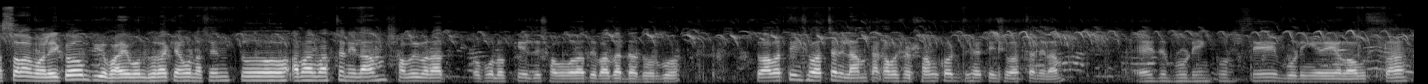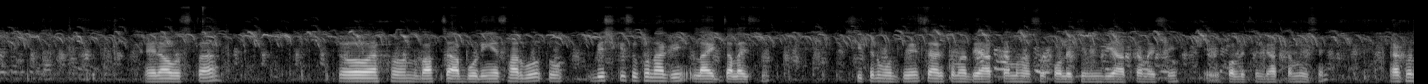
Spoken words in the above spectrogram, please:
আসসালামু আলাইকুম, প্রিয় ভাই বন্ধুরা, কেমন আছেন? তো আবার বাচ্চা নিলাম সবে বরাত উপলক্ষে যে সবে বরাতে বাজারটা ধরবো। তো আবার তিনশো বাচ্চা নিলাম, টাকা পয়সার সংকট দেখে তিনশো বাচ্চা নিলাম। এই যে ব্রুডিং করছে ব্রুডিং এর এই অবস্থা। এর অবস্থা। তো এখন বাচ্চা বোর্ডিং এ ছাড়বো। তো বেশ কিছুক্ষণ আগে লাইট জ্বালাইছি। শীতের মধ্যে চার কোনা দিয়ে আটকানো হয়েছে, পলিথিন দিয়ে আটকানো হয়েছে। এই পলিথিন দিয়ে আটকানো হয়েছে। এখন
